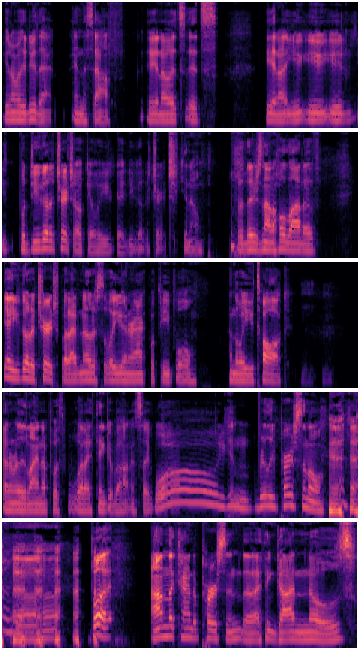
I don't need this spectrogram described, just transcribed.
you don't really do that in the south. You know, it's it's you know, you you you well do you go to church? Okay, well you're good. You go to church, you know. But there's not a whole lot of yeah, you go to church, but I've noticed the way you interact with people and the way you talk I don't really line up with what I think about. And it's like, whoa, you're getting really personal. Uh-huh. but I'm the kind of person that I think God knows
